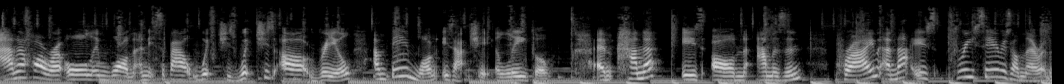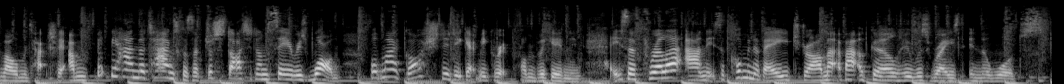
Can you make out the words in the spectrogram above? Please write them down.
and a horror all in one, and it's about witches. Witches are real, and being one is actually illegal. Um, Hanna is on Amazon. Prime, and that is three series on there at the moment. Actually, I'm a bit behind the times because I've just started on series one, but my gosh, did it get me gripped from the beginning! It's a thriller and it's a coming of age drama about a girl who was raised in the woods.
